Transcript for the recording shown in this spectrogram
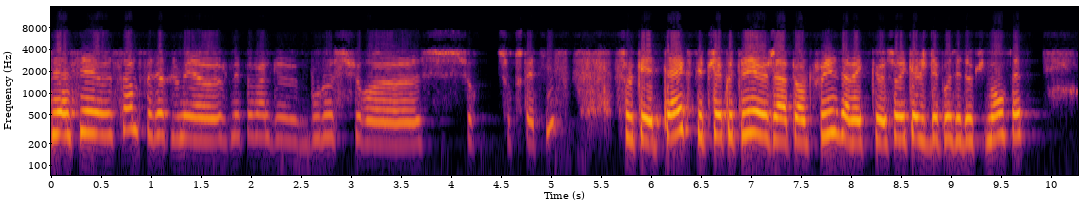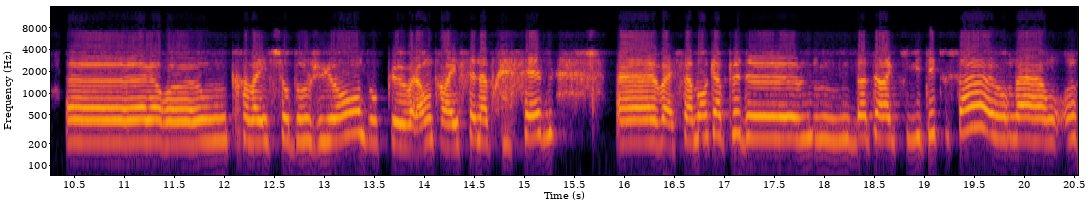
c'est assez euh, simple, c'est-à-dire que je mets, euh, je mets pas mal de boulot sur euh, sur sur Toutatis, sur le cahier de texte, et puis à côté, euh, j'ai Apple Trees avec sur lesquels je dépose des documents en fait. Alors, on travaille sur Don Juan, donc voilà, on travaille scène après scène. Voilà, ça manque un peu d'interactivité tout ça. On a, on,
